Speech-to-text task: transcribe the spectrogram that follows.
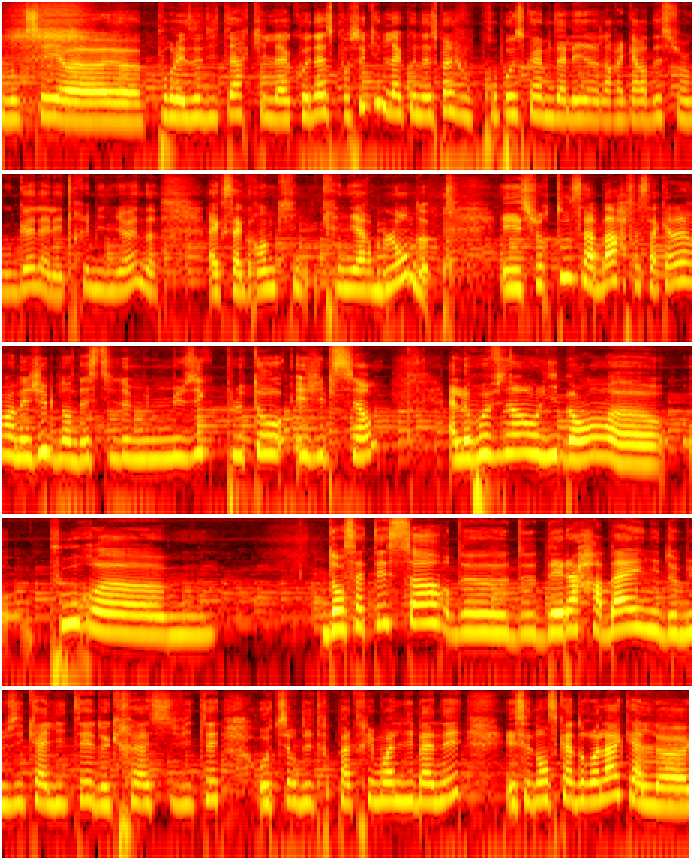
Donc c'est euh, pour les auditeurs qui la connaissent. Pour ceux qui ne la connaissent pas, je vous propose quand même d'aller la regarder sur Google. Elle est très mignonne, avec sa grande cri- crinière blonde. Et surtout, sa barre fait sa carrière en Égypte dans des styles de mu- musique plutôt égyptiens. Elle revient au Liban euh, pour... euh, dans cet essor de, de, de musicalité de créativité autour du tr- patrimoine libanais. Et c'est dans ce cadre-là qu'elle euh,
